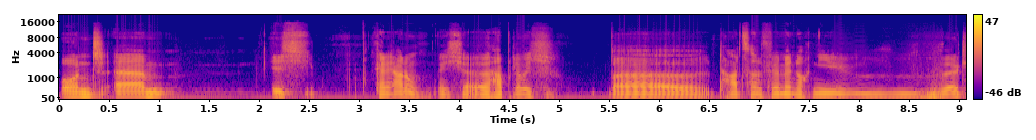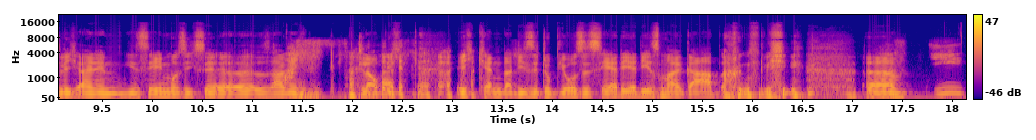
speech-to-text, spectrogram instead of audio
Und ähm, ich, keine Ahnung, ich äh, habe, glaube ich, äh, Tarzan-Filme noch nie wirklich einen gesehen, muss ich äh, sagen. Ich glaube, ich, ich kenne da diese dubiose Serie, die es mal gab, irgendwie. Ähm, die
